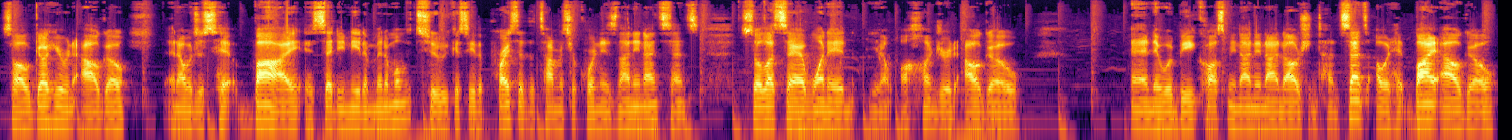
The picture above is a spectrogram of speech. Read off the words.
So I'll go here in Algo and I would just hit buy. It said you need a minimum of two. You can see the price at the time it's recording is 99 cents. So let's say I wanted, you know, 100 Algo and it would be cost me $99.10. I would hit buy Algo,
